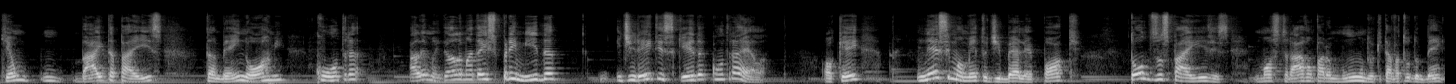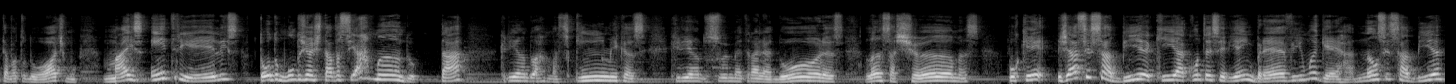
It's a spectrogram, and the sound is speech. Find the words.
que é um, um baita país também enorme contra a Alemanha. Então a Alemanha está espremida direita e esquerda contra ela, ok? Nesse momento de Belle Époque, todos os países mostravam para o mundo que estava tudo bem, que estava tudo ótimo, mas entre eles todo mundo já estava se armando, tá? Criando armas químicas, criando submetralhadoras, lança-chamas, porque já se sabia que aconteceria em breve uma guerra, não se sabia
